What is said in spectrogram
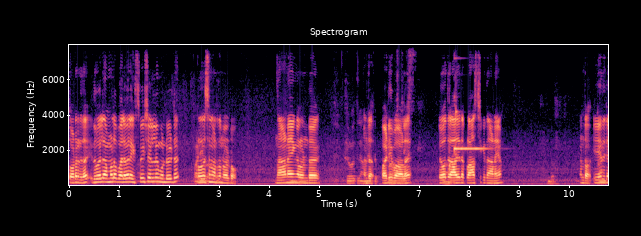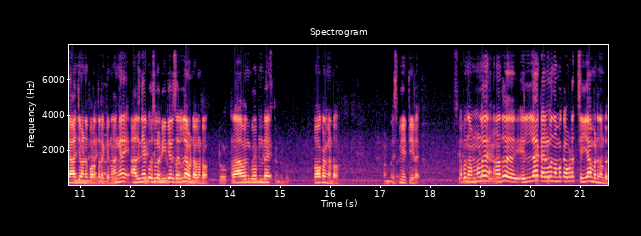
തുടരുത്. ഇതുപോലെ നമ്മൾ പല പല എക്സിബിഷനിലും കൊണ്ടുപോയിട്ട് പ്രദർശനം നടത്തുന്നുണ്ട് കേട്ടോ. നാണയങ്ങളുണ്ട്. പടിവാൾ ലോകത്തിലെ ആദ്യത്തെ പ്ലാസ്റ്റിക് നാണയം. ഉണ്ടോ? ഏത് രാജ്യമാണ് പുറത്തിറക്കുന്നത്? അങ്ങനെ അതിനെക്കുറിച്ചുള്ള ഡീറ്റെയിൽസ് എല്ലാം ഉണ്ടോ? കണ്ടോ ട്രാവൻകൂറിന്റെ ടോക്കൺ കണ്ടോ? എസ് ബി ഐ ടിയുടെ അപ്പൊ നമ്മളെ അത് എല്ലാ കാര്യങ്ങളും നമുക്ക് അവിടെ ചെയ്യാൻ പറ്റുന്നുണ്ട്.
